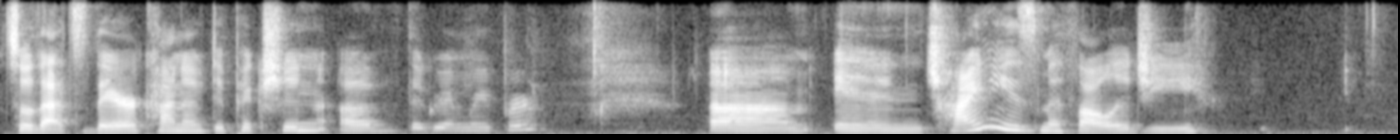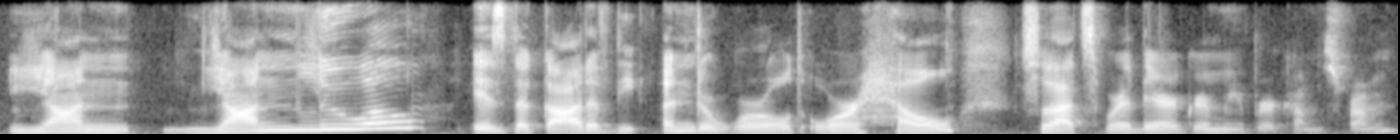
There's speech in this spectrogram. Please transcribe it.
So that's their kind of depiction of the Grim Reaper. Um, in Chinese mythology, Yan Yanluo is the god of the underworld or hell. So that's where their Grim Reaper comes from.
